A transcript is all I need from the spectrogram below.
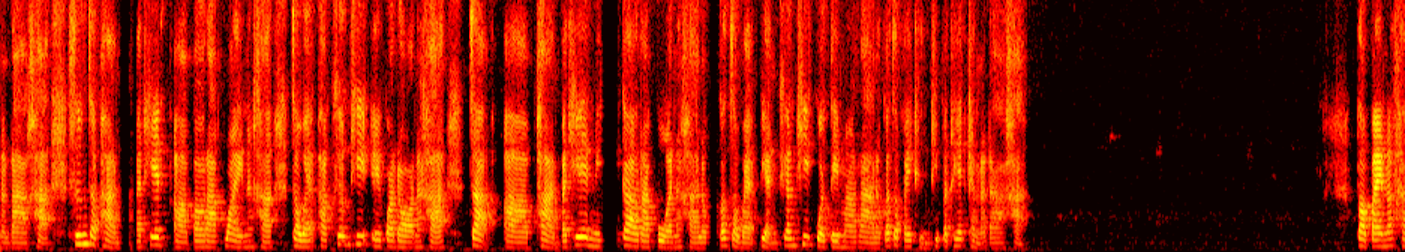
นาดาค่ะ ซึ่งจะผ่านประเทศอ่าปารากวัยนะคะ จะแวะพักเครื่องที่เอกวาดอร์นะคะ จะอ่าผ่านประเทศนิ การากัวนะคะ แล้วก็จะแวะเปลี่ยนเครื่องที่กัวเตมาลาแล้วก็จะไปถึงที่ประเทศแคนาดาค่ะ ต่อไปนะคะ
